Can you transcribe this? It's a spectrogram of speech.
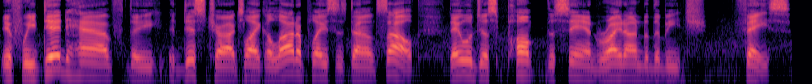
If we did have the discharge, like a lot of places down south, they will just pump the sand right onto the beach face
